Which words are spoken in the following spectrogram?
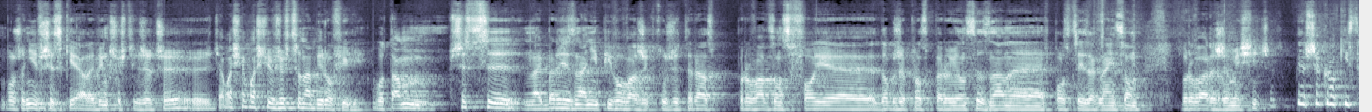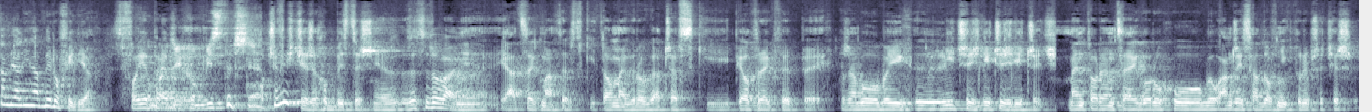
może nie wszystkie, ale większość tych rzeczy y, działa się właśnie w żywcu na birofilii. Bo tam wszyscy najbardziej znani piwowarzy, którzy teraz prowadzą swoje dobrze prosperujące, znane w Polsce i za granicą browary rzemieślnicze, pierwsze kroki stawiali na birofilię. Swoje to pre... bardziej hobbystycznie. Oczywiście, że hobbystycznie, zdecydowanie. Jacek Materski, Tomek Rogaczewski, Piotrek Wypych. Można byłoby ich liczyć, liczyć, liczyć. Mentorem całego ruchu był Andrzej Sadownik, który przecież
